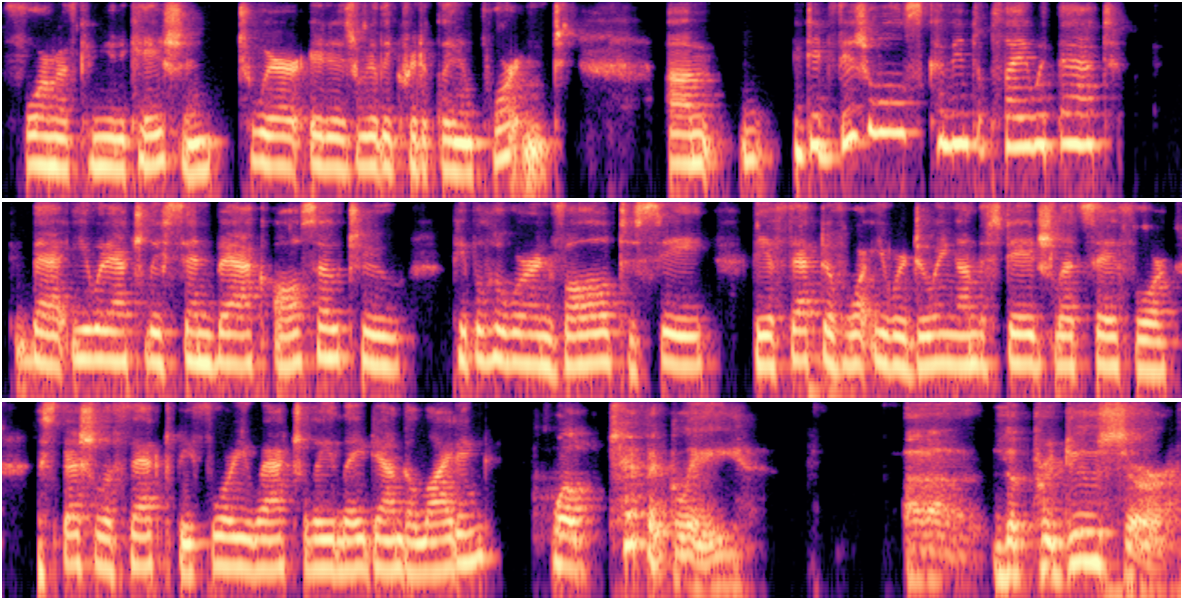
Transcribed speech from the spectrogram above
form of communication to where it is really critically important. Um, did visuals come into play with that? That you would actually send back also to people who were involved to see the effect of what you were doing on the stage, let's say for a special effect before you actually lay down the lighting? Well, typically, uh, the producer,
